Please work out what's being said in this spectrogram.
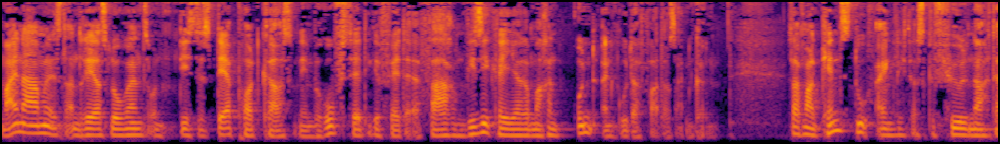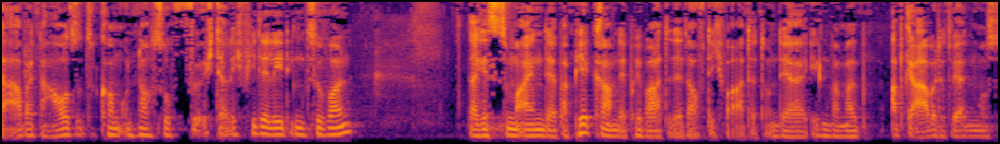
Mein Name ist Andreas Lorenz und dies ist der Podcast, in dem berufstätige Väter erfahren, wie sie Karriere machen und ein guter Vater sein können. Sag mal, kennst du eigentlich das Gefühl, nach der Arbeit nach Hause zu kommen und noch so fürchterlich viel erledigen zu wollen? Da ist zum einen der Papierkram, der private, der da auf dich wartet und der irgendwann mal abgearbeitet werden muss.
